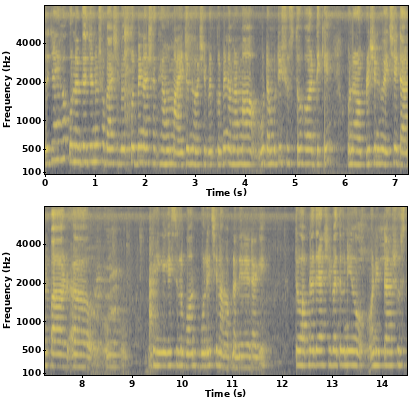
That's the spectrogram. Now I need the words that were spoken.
তো যাই হোক, ওনাদের জন্য সবাই আশীর্বাদ করবেন আর সাথে আমার মায়ের জন্য আশীর্বাদ করবেন। আমার মা মোটামুটি সুস্থ হওয়ার দিকে ওনার অপারেশন হয়েছে, ডান পার ভেঙে গেছিল বন্ধ বলেছিলাম আপনাদের এর আগে। তো আপনাদের আশীর্বাদে উনিও অনেকটা সুস্থ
